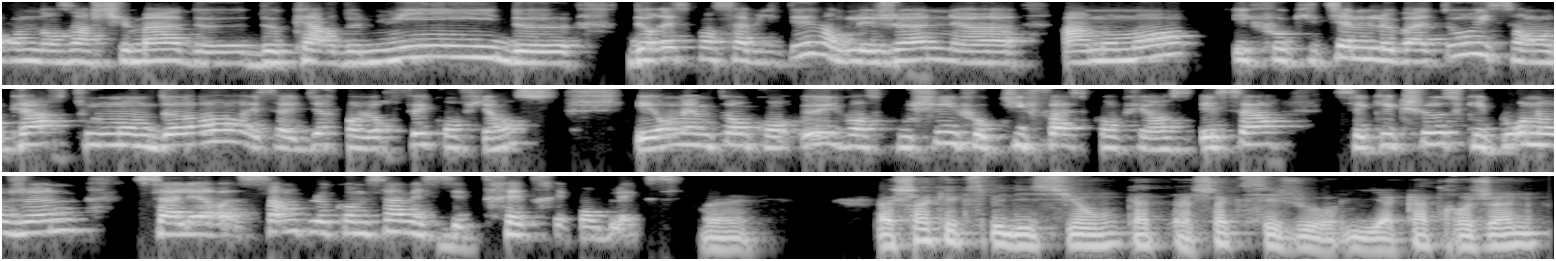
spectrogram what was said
on rentre dans un schéma de, de quart de nuit, de, de responsabilité. Donc les jeunes, euh, à un moment, il faut qu'ils tiennent le bateau, ils sont en quart, tout le monde dort et ça veut dire qu'on leur fait confiance. Et en même temps, quand eux, ils vont se coucher, il faut qu'ils fassent confiance. Et ça, c'est quelque chose qui, pour nos jeunes, ça a l'air simple comme ça, mais c'est très, très complexe. À chaque expédition, à chaque séjour, il y a quatre jeunes,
